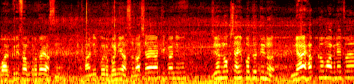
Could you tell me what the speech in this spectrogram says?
वारकरी संप्रदाय असेल आणि परभणी असेल अशा या ठिकाणी जे लोकशाही पद्धतीनं न्याय हक्क मागण्याचा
